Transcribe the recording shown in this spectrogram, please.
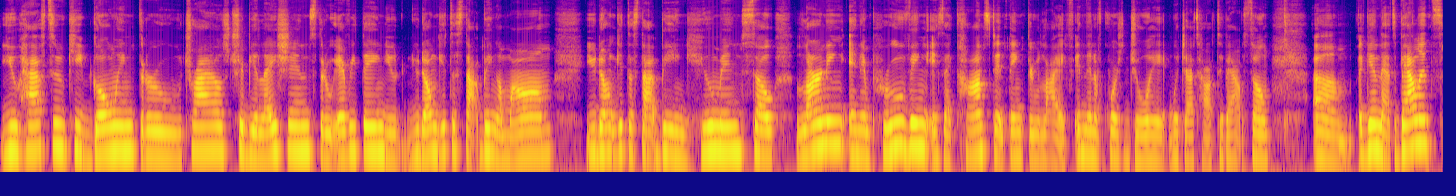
You have to keep going through trials, tribulations, through everything. You you don't get to stop being a mom. You don't get to stop being human. So, learning and improving is a constant thing through life. And then of course, joy, which I talked about. So, um, again, that's balance,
